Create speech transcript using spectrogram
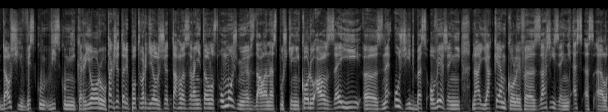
další výzkum, výzkumník Rioru. Takže tedy potvrdil, že tahle zranitelnost umožňuje vzdálené spuštění kódu a lze ji e, zneužít bez ověření na jakémkoliv zařízení SSL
